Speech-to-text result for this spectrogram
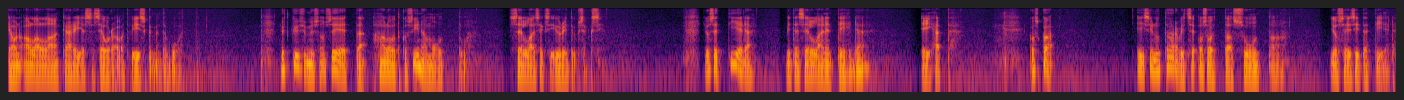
ja on alallaan kärjessä seuraavat 50 vuotta. Nyt kysymys on se, että haluatko sinä muuttua sellaiseksi yritykseksi? Jos et tiedä, miten sellainen tehdään, ei hätää. Koska ei sinun tarvitse osoittaa suuntaa, jos ei sitä tiedä.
